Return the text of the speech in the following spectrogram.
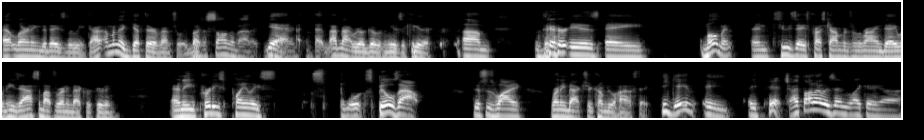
at learning the days of the week. I, I'm going to get there eventually, but There's a song about it. yeah, I- I'm not real good with music either. Um, there is a moment in Tuesday's press conference with Ryan Day when he's asked about the running back recruiting, and he pretty plainly s- spl- spills out, "This is why running back should come to Ohio State." He gave a a pitch. I thought I was in like a uh,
